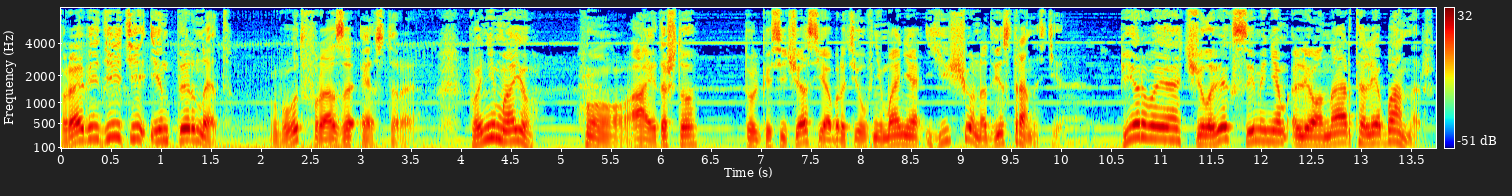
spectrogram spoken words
«Проведите интернет». Вот фраза Эстера. «Понимаю». «О, а это что?» Только сейчас я обратил внимание еще на две странности. Первое – человек с именем Леонард Лебаннер.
